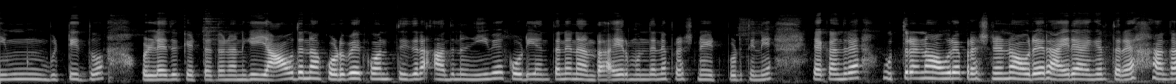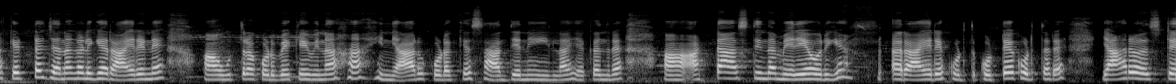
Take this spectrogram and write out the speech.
ನಿಮ್ಗೆ ಬಿಟ್ಟಿದ್ದು ಒಳ್ಳೆಯದು ಕೆಟ್ಟದ್ದು ನನಗೆ ಯಾವುದನ್ನು ಕೊಡಬೇಕು ಅಂತಿದ್ದೀರ ಅದನ್ನು ನೀವೇ ಕೊಡಿ ಅಂತಲೇ ನಾನು ರಾಯರ ಮುಂದೆಯೇ ಪ್ರಶ್ನೆ ಇಟ್ಬಿಡ್ತೀನಿ. ಯಾಕಂದರೆ ಉತ್ತರನೂ ಅವರೇ, ಪ್ರಶ್ನೆನೂ ಅವರೇ ರಾಯರೇ ಆಗಿರ್ತಾರೆ. ಆಗ ಕೆಟ್ಟ ಜನಗಳಿಗೆ ರಾಯರೇ ಉತ್ತರ ಕೊಡಬೇಕೇ ವಿನಃ, ಇನ್ಯಾರೂ ಕೊಡೋಕ್ಕೆ ಸಾಧ್ಯವೇ ಇಲ್ಲ. ಯಾಕಂದರೆ ಅಟ್ಟ ಆಸ್ತಿಯಿಂದ ಮೆರೆಯೋರಿಗೆ ರಾಯರೇ ಕೊಡ್ತ, ಕೊಟ್ಟೇ ಕೊಡ್ತಾರೆ. ಯಾರು ಅಷ್ಟೇ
